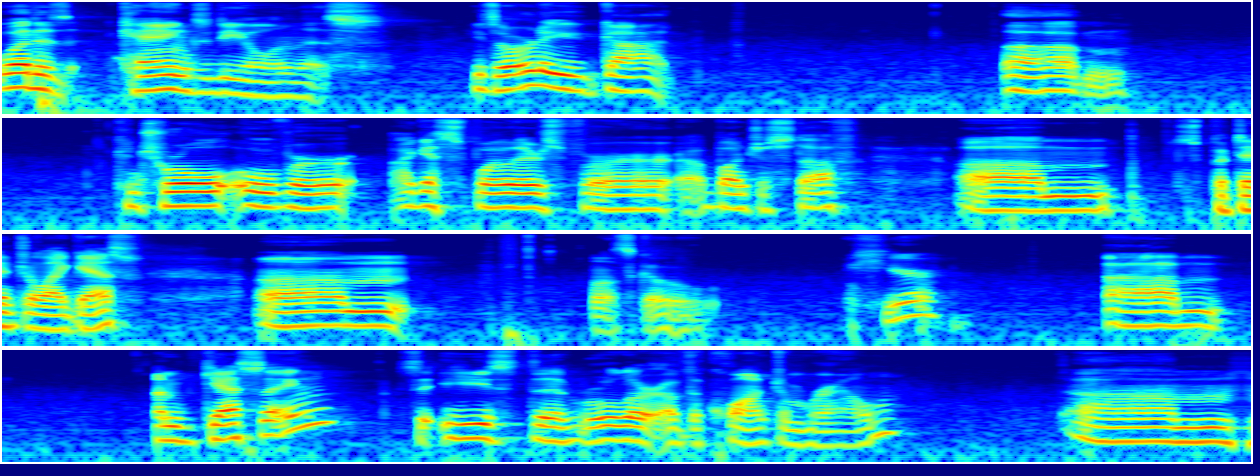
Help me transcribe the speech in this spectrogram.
What is Kang's deal in this? He's already got um, control over, I guess, spoilers for a bunch of stuff. Um, it's potential, I guess. Um, let's go here. Um, I'm guessing so he's the ruler of the quantum realm. Um,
